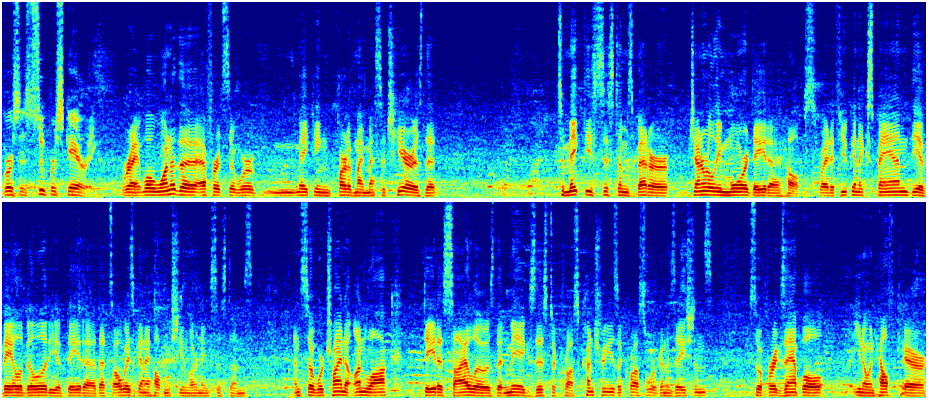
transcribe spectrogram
versus super scary? Right, well one of the efforts that we're making, part of my message here is that to make these systems better, generally more data helps, right? If you can expand the availability of data, that's always going to help machine learning systems. And so we're trying to unlock data silos that may exist across countries, across organizations. So for example, you know, in healthcare,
